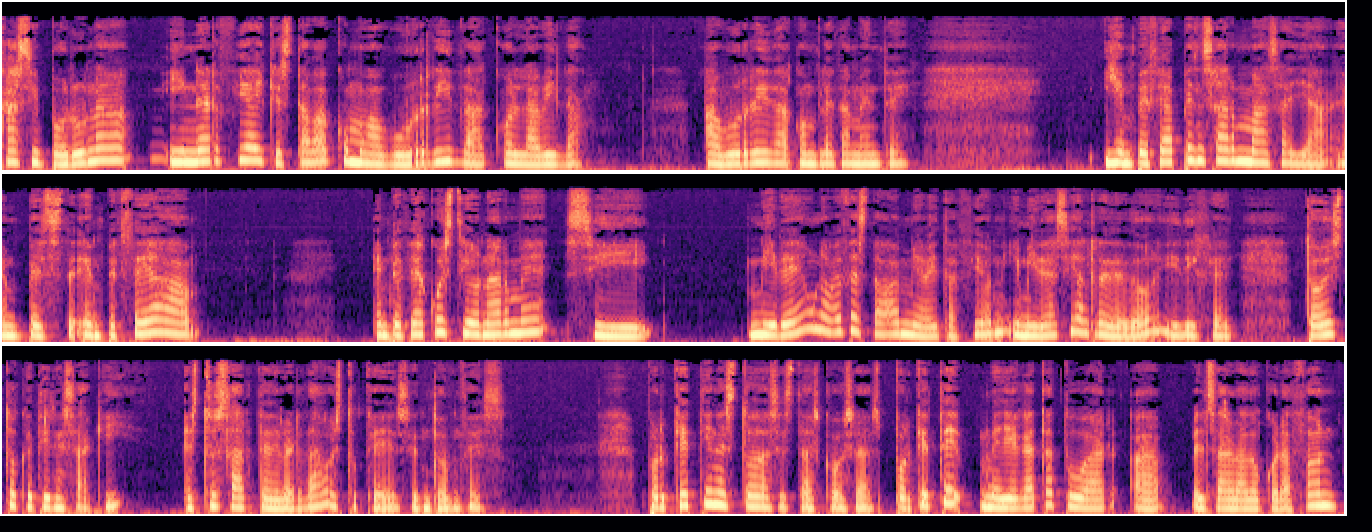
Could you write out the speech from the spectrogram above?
casi por una inercia y que estaba como aburrida con la vida aburrida completamente. Y empecé a pensar más allá, empecé, a empecé a cuestionarme si miré una vez estaba en mi habitación y miré así alrededor y dije, todo esto que tienes aquí, ¿esto es arte de verdad o esto qué es entonces? ¿Por qué tienes todas estas cosas? ¿Por qué te me llegué a tatuar el Sagrado Corazón?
